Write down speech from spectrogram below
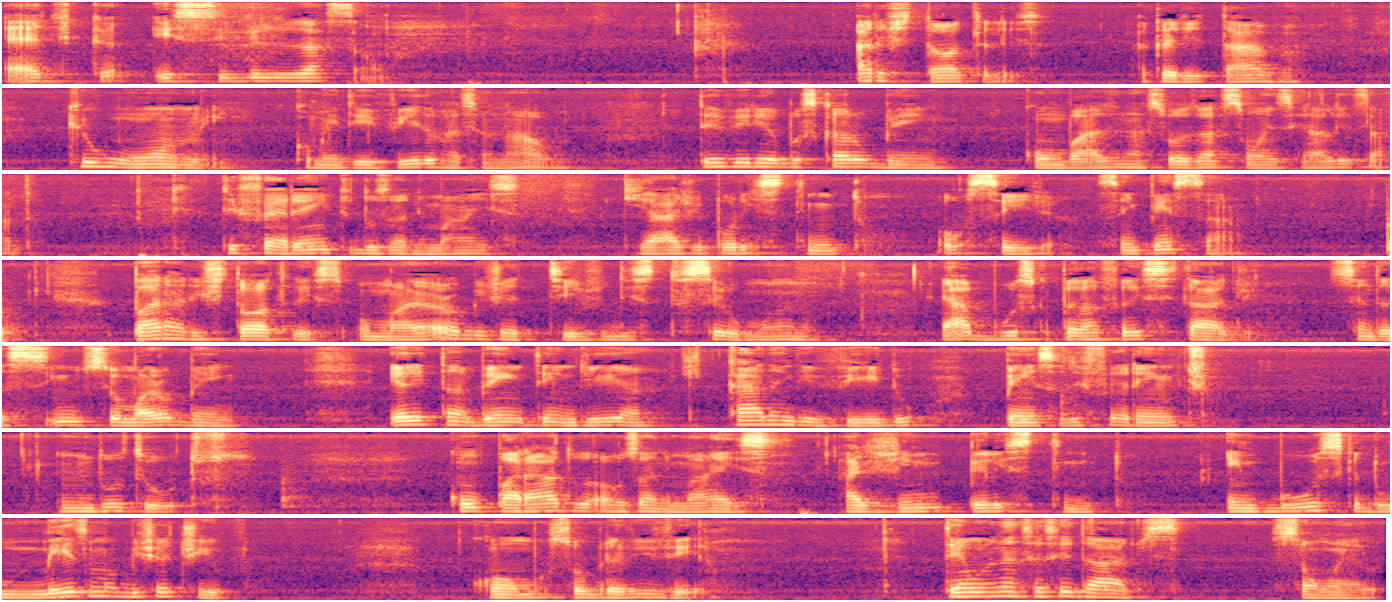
ética e civilização. Aristóteles acreditava que o homem, como indivíduo racional, deveria buscar o bem com base nas suas ações realizadas, diferente dos animais que agem por instinto, ou seja, sem pensar. Para Aristóteles, o maior objetivo do ser humano é a busca pela felicidade, sendo assim o seu maior bem. Ele também entendia que cada indivíduo pensa diferente um dos outros. Comparado aos animais, agimos pelo instinto, em busca do mesmo objetivo, como sobreviver. Temos necessidades, são elas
